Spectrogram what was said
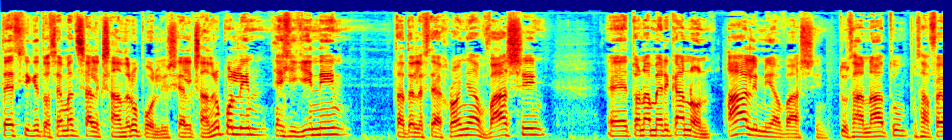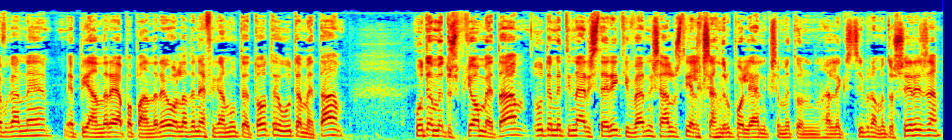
τέθηκε και το θέμα της Αλεξανδρούπολης. Η Αλεξανδρούπολη έχει γίνει τα τελευταία χρόνια βάση ε, των Αμερικανών. Άλλη μια βάση του θανάτου που θα φεύγανε επί Ανδρέα Παπανδρέου, αλλά δεν έφυγαν ούτε τότε ούτε μετά. Ούτε με τους πιο μετά, ούτε με την αριστερή κυβέρνηση. Άλλωστε η Αλεξανδρούπολη άνοιξε με τον Αλέξη Τσίπρα, με τον ΣΥΡΙΖΑ.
